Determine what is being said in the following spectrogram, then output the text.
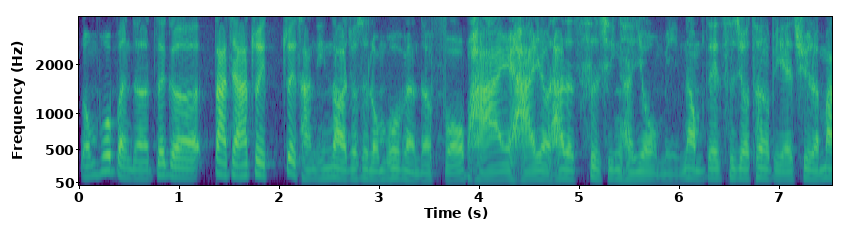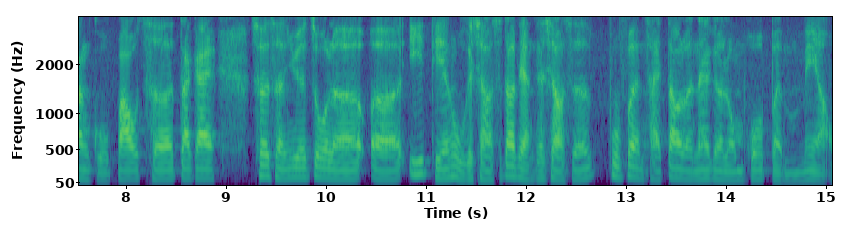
龙坡本的这个，大家最最常听到的就是龙坡本的佛牌，还有它的刺青很有名。那我们这次就特别去了曼谷包车，大概车程约坐了呃一点五个小时到两个小时部分，才到了那个龙坡本庙。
